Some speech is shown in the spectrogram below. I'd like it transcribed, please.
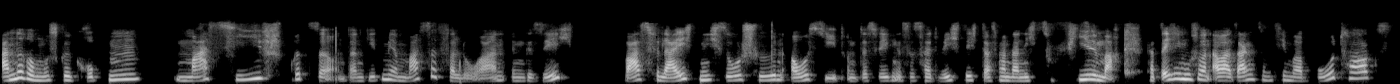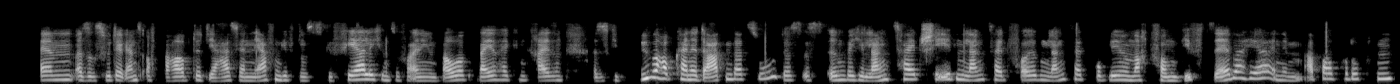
andere Muskelgruppen massiv spritze und dann geht mir Masse verloren im Gesicht, was vielleicht nicht so schön aussieht. Und deswegen ist es halt wichtig, dass man da nicht zu viel macht. Tatsächlich muss man aber sagen zum Thema Botox, ähm, also es wird ja ganz oft behauptet, ja, es ist ja ein Nervengift und es ist gefährlich und so vor allen Dingen in Bio- Biohacking-Kreisen. Also es gibt überhaupt keine Daten dazu, dass es irgendwelche Langzeitschäden, Langzeitfolgen, Langzeitprobleme macht vom Gift selber her in den Abbauprodukten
